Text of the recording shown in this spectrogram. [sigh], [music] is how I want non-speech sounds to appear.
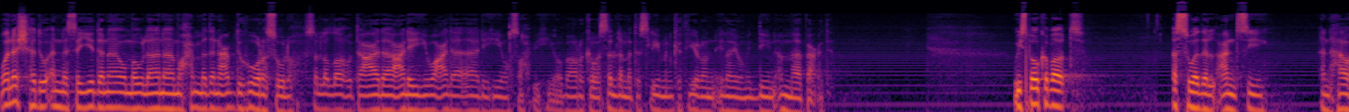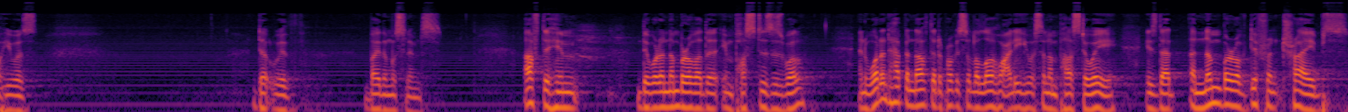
ونشهد أن سيدنا ومولانا محمدا عبده ورسوله صلى الله تعالى عليه وعلى آله وصحبه وبارك وسلم تسليما كثيرا إلى يوم الدين أما بعد We spoke about Aswad al-Ansi and how he was dealt with by the Muslims. After him, there were a number of other impostors as well. And what had happened after the Prophet ﷺ passed away is that a number of different tribes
